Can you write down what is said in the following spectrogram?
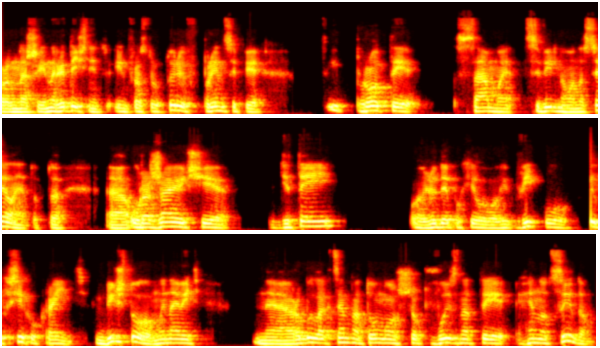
про нашій енергетичній інфраструктурі, в принципі, проти саме цивільного населення, тобто е, уражаючи дітей, людей похилого віку, всіх українців. Більш того, ми навіть е, робили акцент на тому, щоб визнати геноцидом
